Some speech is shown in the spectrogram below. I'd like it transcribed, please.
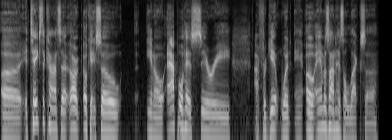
uh, it takes the concept. Or, okay, so you know, Apple has Siri. I forget what. Oh, Amazon has Alexa.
